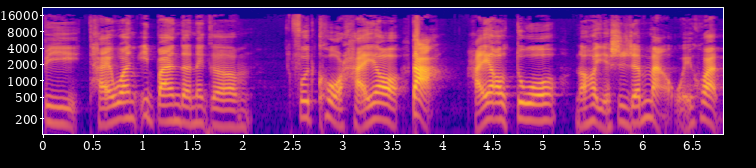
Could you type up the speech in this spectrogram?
比台湾一般的那个 food court 还要大，还要多，然后也是人满为患，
